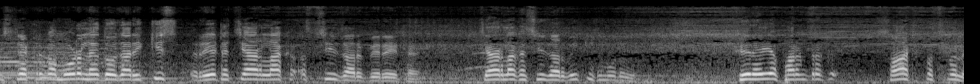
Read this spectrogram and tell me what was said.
इस ट्रैक्टर का मॉडल है 2021 रेट है चार लाख अस्सी हज़ार रुपये रेट है। चार लाख अस्सी हज़ार रुपये इक्कीस मॉडल फिर है ये फार्म ट्रक, साठ पचपन,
